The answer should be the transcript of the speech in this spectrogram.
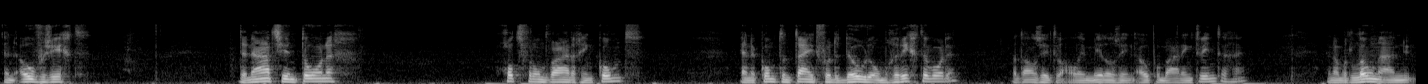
een overzicht. De natie toornig, Gods verontwaardiging komt en er komt een tijd voor de doden om gericht te worden. Want dan zitten we al inmiddels in openbaring 20. Hè? En om het loon aan,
